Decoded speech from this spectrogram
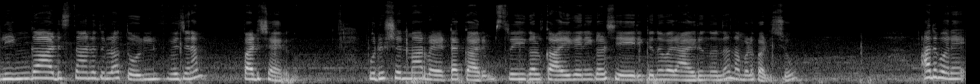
ലിംഗാടിസ്ഥാനത്തിലുള്ള തൊഴിൽ വിഭജനം പഠിച്ചായിരുന്നു. പുരുഷന്മാർ വേട്ടക്കാരും സ്ത്രീകൾ കായികനികൾ ശേഖരിക്കുന്നവരായിരുന്നു എന്ന് നമ്മൾ പഠിച്ചു. അതുപോലെ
